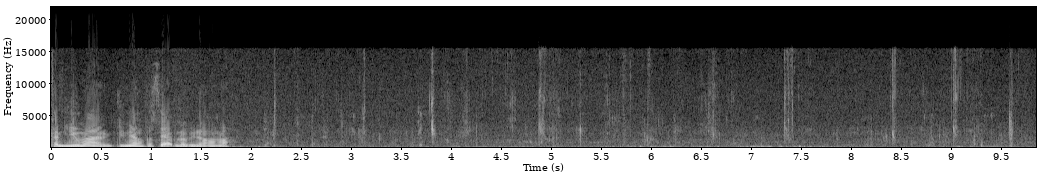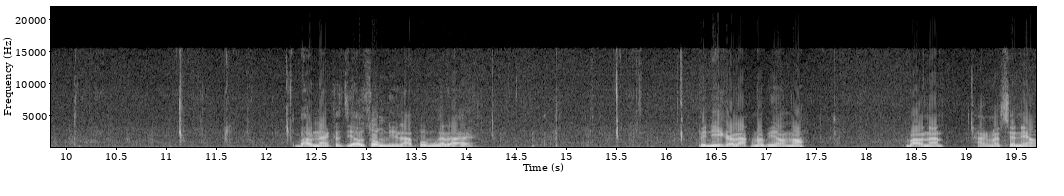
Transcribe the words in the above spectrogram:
ท่านหิวมากกินยังกระแสบเนาะพี่น้องเนาะบ้าวหน้ากับเสียวส่งนี่ละผมก็ได้เป็นเอกลักษณ์เนาะพี่น้องเนาะบ้าวนัดทางนัดแนล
